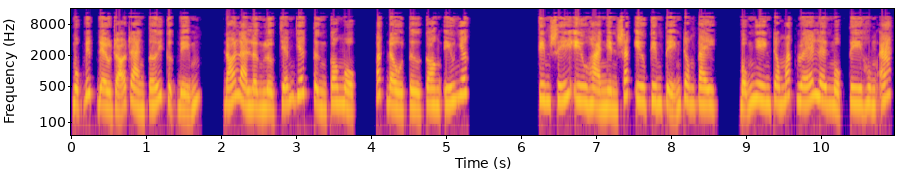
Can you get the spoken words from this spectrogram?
mục đích đều rõ ràng tới cực điểm, đó là lần lượt chém giết từng con một, bắt đầu từ con yếu nhất. Kim sĩ yêu hòa nhìn sắc yêu kim tiễn trong tay, bỗng nhiên trong mắt lóe lên một tia hung ác.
